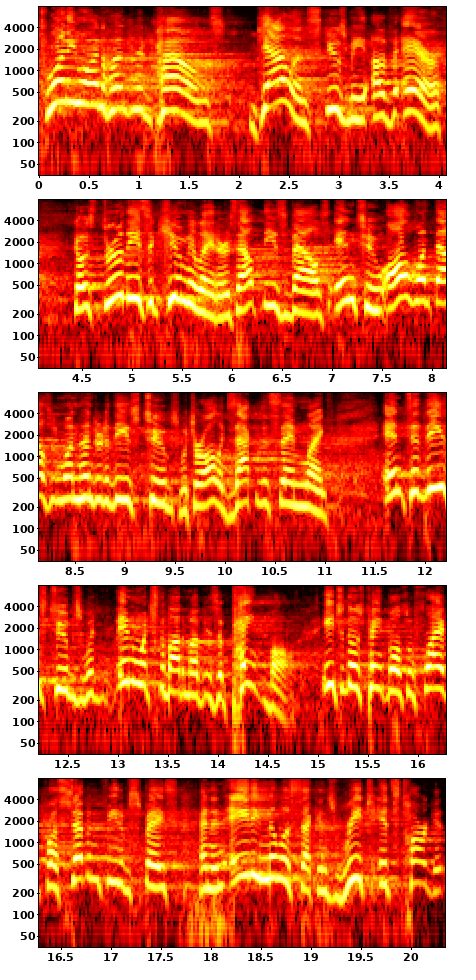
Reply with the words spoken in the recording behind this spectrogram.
2,100 pounds, gallons, excuse me, of air goes through these accumulators, out these valves, into all 1,100 of these tubes, which are all exactly the same length, into these tubes in which the bottom of is a paintball. Each of those paintballs will fly across seven feet of space and in 80 milliseconds reach its target.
